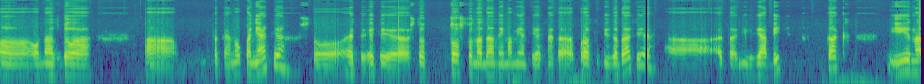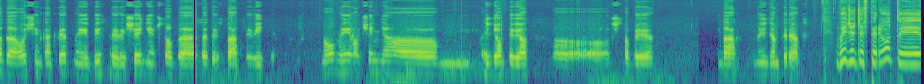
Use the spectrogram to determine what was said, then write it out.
У нас было такое ну, понятие, что, это, эти, что то, что на данный момент есть, это просто безобразие, а, это нельзя бить так, и надо очень конкретные и быстрые решения, чтобы с этой ситуации выйти. Но мы очень э, идем вперед, э, чтобы, да, мы идем вперед. Вы идете вперед и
